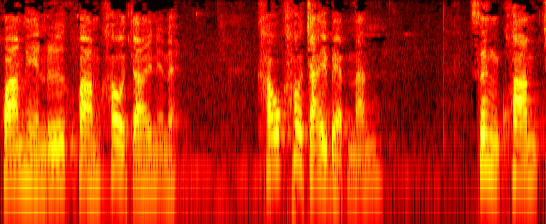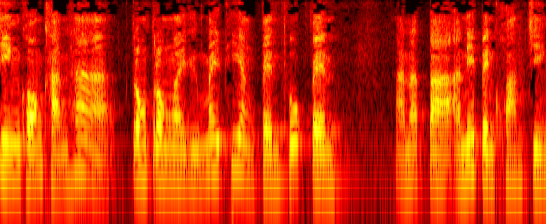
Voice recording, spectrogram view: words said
ความเห็นหรือความเข้าใจเนี่ยนะเขาเข้าใจแบบนั้น ซึ่งความจริงของขันห้าตรงๆเลยคือไม่เที่ยงเป็นทุกข์เป็นอนัตตา อันนี้เป็นความจริง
